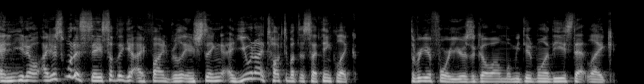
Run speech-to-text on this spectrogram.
And you know, I just want to say something I find really interesting. And you and I talked about this, I think, like three or four years ago on when we did one of these. That like,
